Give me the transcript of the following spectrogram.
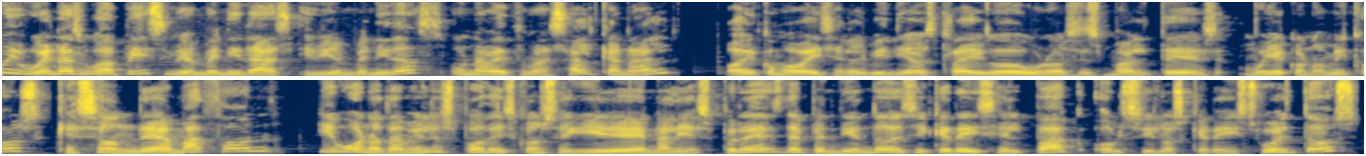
Muy buenas guapis, bienvenidas y bienvenidos una vez más al canal. Hoy como veis en el vídeo os traigo unos esmaltes muy económicos que son de Amazon y bueno también los podéis conseguir en AliExpress dependiendo de si queréis el pack o si los queréis sueltos.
